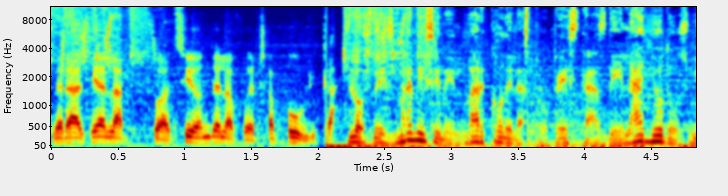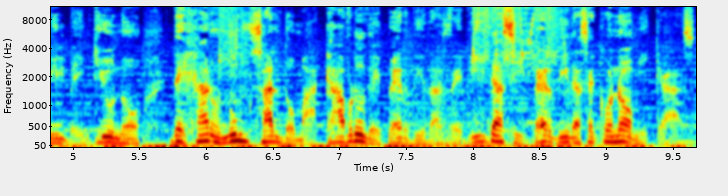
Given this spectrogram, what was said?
gracias a la actuación de la fuerza pública. Los desmanes en el marco de las protestas del año 2021 dejaron un saldo macabro de pérdidas de vidas y pérdidas económicas.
